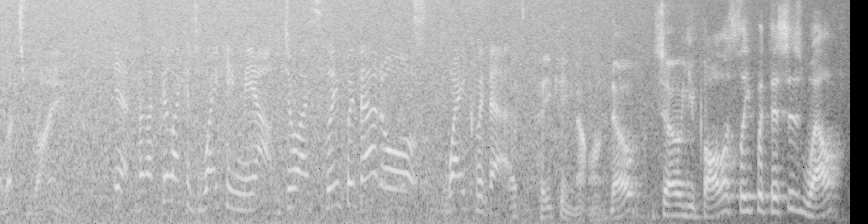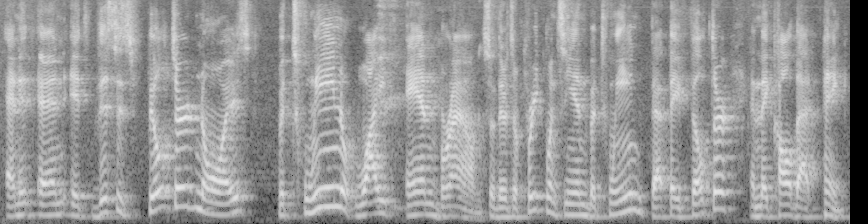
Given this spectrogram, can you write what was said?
Oh, that's rain. Yeah, but I feel like it's waking me up. Do I sleep with that or wake with that? That's peaking that one. Nope. So you fall asleep with this as well, and it and it's this is filtered noise between white and brown. So there's a frequency in between that they filter, and they call that pink.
